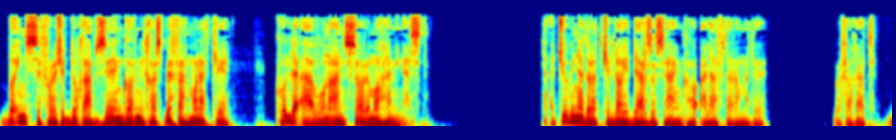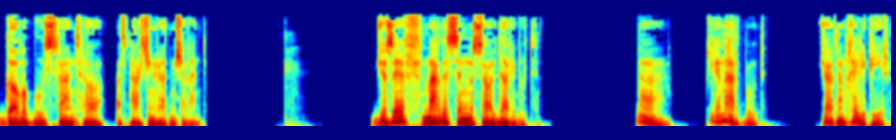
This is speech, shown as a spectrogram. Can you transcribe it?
با این سفارش دو قبضه انگار می‌خواست بفهماند که کل اعوان و انصار ما همین است تعجبی ندارد که لای درز سنگ ها علف در آمده و فقط گاو و گوسفندها از پرچین رد می‌شوند. جوزف مرد سن و سالداری بود. نه مرد بود. شاید هم خیلی پیر.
